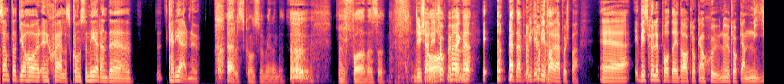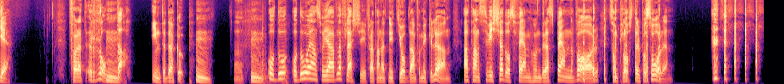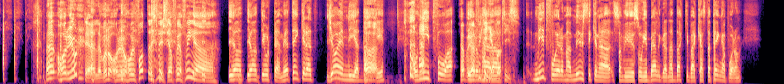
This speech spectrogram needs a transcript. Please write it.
Samt att jag har en själskonsumerande karriär nu. Själskonsumerande. För fan alltså. Du tjänar ju Ja, tjockt med men, pengar. Eh, Vänta, vi, vi tar det här först bara. Eh, vi skulle podda idag klockan sju, nu är klockan nio. För att Rodda inte dök upp. Mm. Mm. Och då, och då är han så jävla flashig för att han har ett nytt jobb där han får mycket lön. Att han swishade oss 500 spänn var som plåster på såren. Men, har du gjort det eller? Vadå? Har, du, har vi fått en swish? Jag får, jag får inga... Jag, jag har inte gjort det, men jag tänker att jag är nya Ducky. Och ni två, Jag, jag de fick här, ingen notis. ni två är de här musikerna som vi såg i Belgrad när Ducky började kasta pengar på dem.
